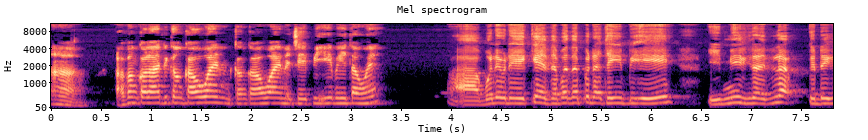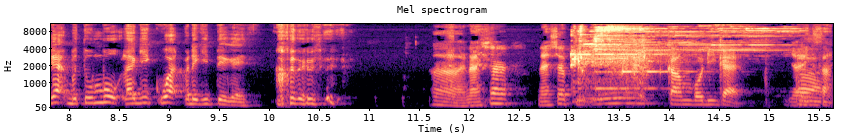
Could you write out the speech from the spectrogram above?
Ha. Abang kalau ada kawan-kawan, kawan-kawan nak cari PA bagi tahu eh. Ah, boleh boleh kan siapa-siapa nak cari PA, ini silap-silap kederat bertumbuk lagi kuat pada kita guys. Ha, Nasha, Nasha PA come bodyguard. Ya, Ah. Iksan.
